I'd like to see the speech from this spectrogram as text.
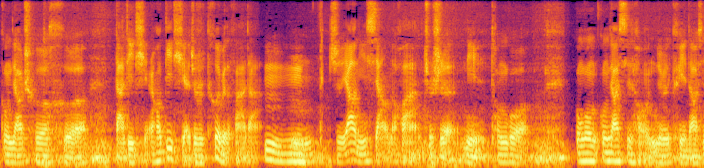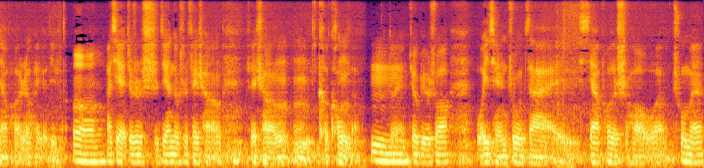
公交车和打地铁，然后地铁就是特别的发达，嗯嗯，只要你想的话，就是你通过。公共公交系统，你就是可以到新加坡任何一个地方，嗯，而且就是时间都是非常非常嗯可控的，嗯，对，就比如说我以前住在新加坡的时候，我出门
